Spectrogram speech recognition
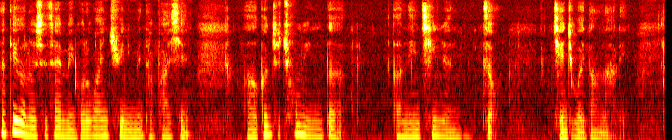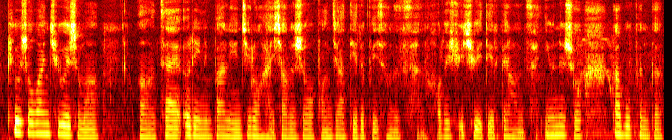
那第二个呢，是在美国的湾区里面，他发现，呃，跟着聪明的呃年轻人走，钱就会到哪里。譬如说，湾区为什么？呃，在二零零八年金融海啸的时候，房价跌得非常的惨，好的学区也跌得非常的惨，因为那时候大部分的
